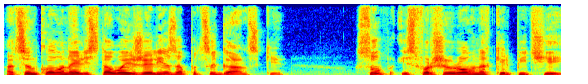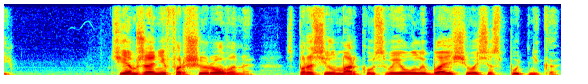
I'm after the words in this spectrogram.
Оцинкованное листовое железо по-цыгански. Суп из фаршированных кирпичей. «Чем же они фаршированы?» — спросил Марко у своего улыбающегося спутника.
